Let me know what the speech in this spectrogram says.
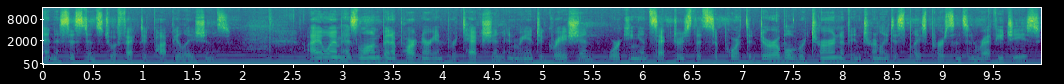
and assistance to affected populations. IOM has long been a partner in protection and reintegration, working in sectors that support the durable return of internally displaced persons and refugees.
